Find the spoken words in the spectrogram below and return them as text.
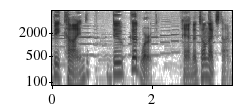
Be kind, do good work, and until next time.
